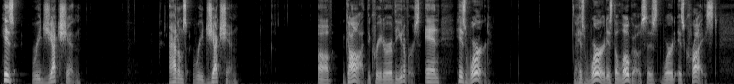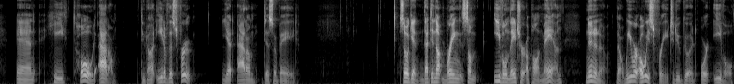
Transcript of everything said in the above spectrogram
his rejection, Adam's rejection of God, the creator of the universe, and his word. His word is the Logos, his word is Christ. And he told Adam, Do not eat of this fruit. Yet Adam disobeyed. So again, that did not bring some evil nature upon man. No, no, no. No, we were always free to do good or evil.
